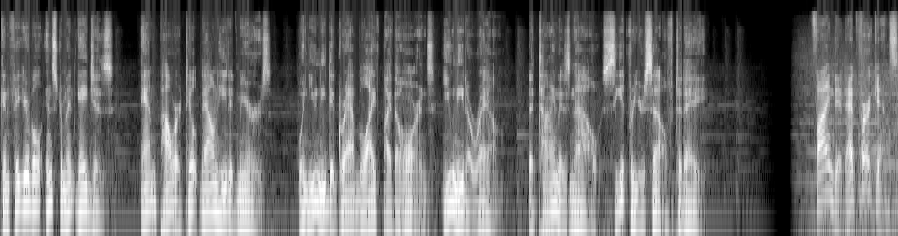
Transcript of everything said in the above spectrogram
configurable instrument gauges, and power tilt down heated mirrors. When you need to grab life by the horns, you need a Ram. The time is now. See it for yourself today. Find it at Firkins.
